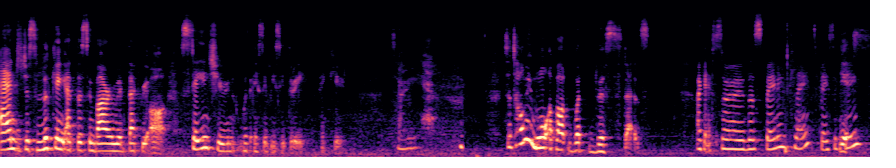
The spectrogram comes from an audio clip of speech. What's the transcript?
and just looking at this environment that we are. Stay in tune with SABC3. Thank you. Sorry. So tell me more about what this does. Okay, so this baleen plate, basically, Yes.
